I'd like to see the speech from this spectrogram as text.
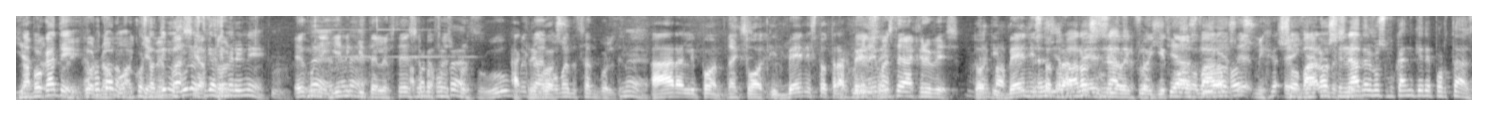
Να πω κάτι. Από το όνομα. Κωνσταντίνο Ζούλα στην καθημερινή. Έχουν ναι, γίνει ναι, και οι τελευταίες επαφές του Πρωθυπουργού με τα κόμματα της αντιπολίτευσης. Άρα λοιπόν, το ότι μπαίνει στο τραπέζι. Δεν είμαστε ακριβείς. Το ότι μπαίνει στο τραπέζι ο εκλογικός Σοβαρός συνάδελφος που κάνει και ρεπορτάζ.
